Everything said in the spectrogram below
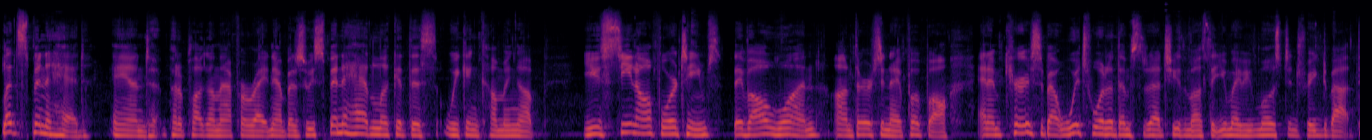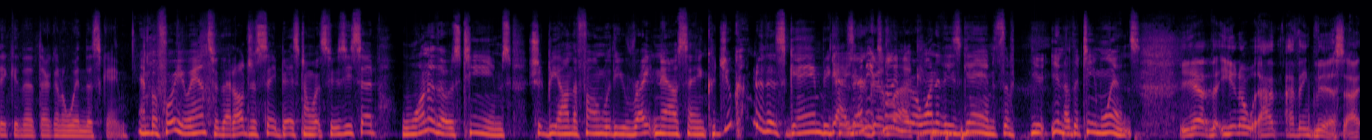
Let's spin ahead and put a plug on that for right now. But as we spin ahead and look at this weekend coming up, you've seen all four teams. They've all won on Thursday Night Football. And I'm curious about which one of them stood out to you the most that you might be most intrigued about, thinking that they're going to win this game. And before you answer that, I'll just say, based on what Suzy said, one of those teams should be on the phone with you right now saying, Could you come to this game? Because you're anytime you're at one of these games, the, you, you know, the team wins. Yeah, th- you know, I, I think this. I,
